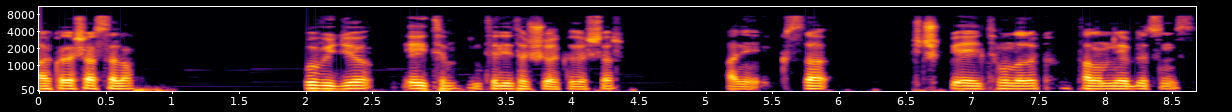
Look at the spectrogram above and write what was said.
Arkadaşlar selam. Bu video eğitim niteliği taşıyor arkadaşlar. Hani kısa küçük bir eğitim olarak tanımlayabilirsiniz.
